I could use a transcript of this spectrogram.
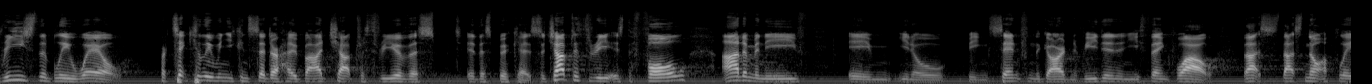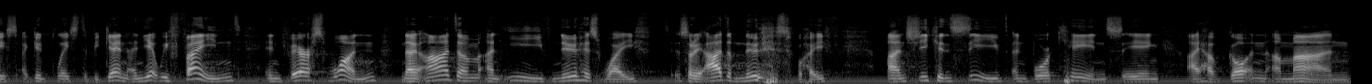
reasonably well, particularly when you consider how bad chapter 3 of this this book is. So, chapter 3 is the fall, Adam and Eve, um, you know, being sent from the Garden of Eden, and you think, wow, that's, that's not a place, a good place to begin. And yet we find in verse 1 now Adam and Eve knew his wife, sorry, Adam knew his wife, and she conceived and bore Cain, saying, I have gotten a man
